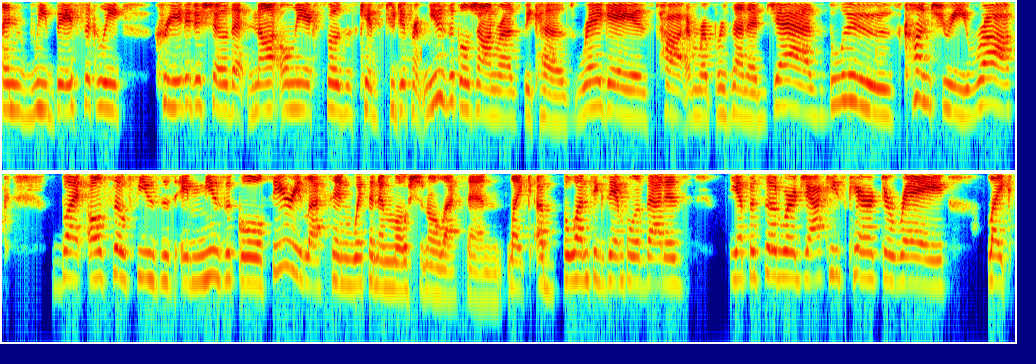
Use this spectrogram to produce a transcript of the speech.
And we basically created a show that not only exposes kids to different musical genres because reggae is taught and represented, jazz, blues, country, rock, but also fuses a musical theory lesson with an emotional lesson. Like a blunt example of that is the episode where Jackie's character Re like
